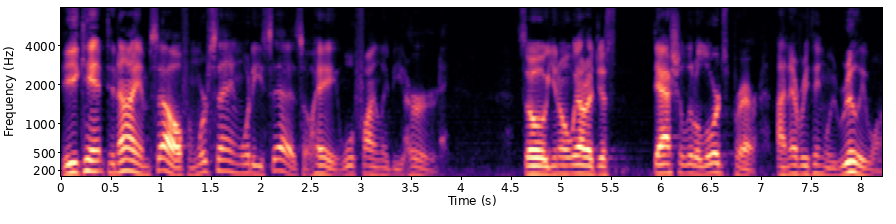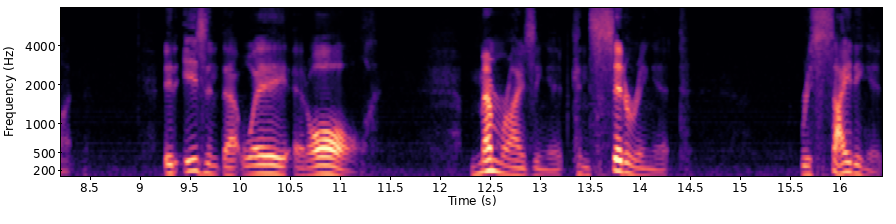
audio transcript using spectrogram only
He can't deny himself, and we're saying what he says, so hey, we'll finally be heard. So, you know, we ought to just dash a little Lord's Prayer on everything we really want. It isn't that way at all. Memorizing it, considering it, reciting it,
